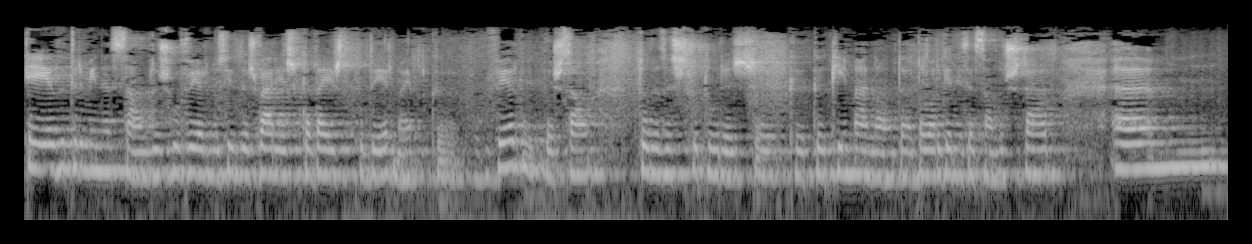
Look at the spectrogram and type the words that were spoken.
é a determinação dos governos e das várias cadeias de poder, não é? Porque o governo e depois são todas as estruturas eh, que, que, que emanam da, da, organização do Estado. Um,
